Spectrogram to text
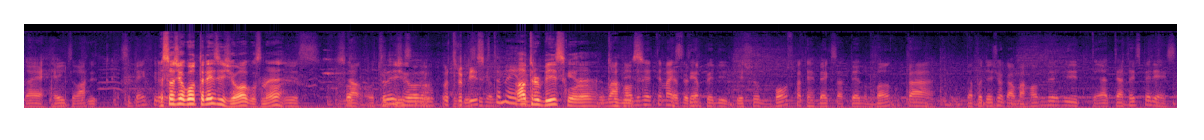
na Air Raid lá. Se bem que. Ele só jogou 13 jogos, né? Isso. Só Não, o três Trubisky, jogos. O Trubisky jogou- também, Ah, o né? Trubisky, né? O Mahomes Trubisky. ele tem mais É tempo, ele deixou bons quarterbacks até no banco pra, pra poder jogar. O Mahomes ele tem, tem até experiência.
